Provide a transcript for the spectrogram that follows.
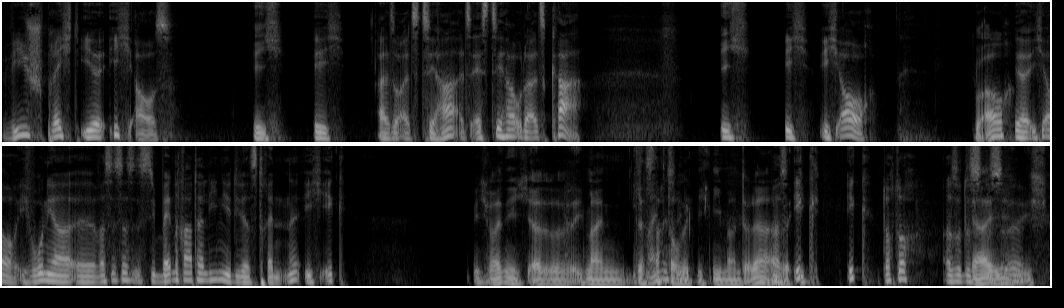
wie sprecht ihr ich aus? Ich. Ich. Also als CH, als SCH oder als K? Ich. Ich. Ich auch. Du auch? Ja, ich auch. Ich wohne ja, äh, was ist das? Ist die Benrather Linie, die das trennt, ne? Ich, ich. Ich weiß nicht. Also ich meine, das meine, sagt doch wirklich niemand, oder? Also ich, ich, doch, doch. Also das ja, ist, ich, äh, ich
